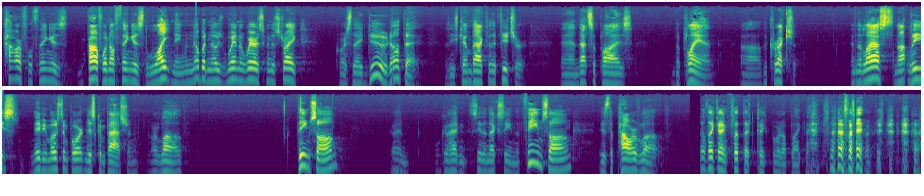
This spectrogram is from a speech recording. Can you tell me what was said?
powerful thing is, powerful enough thing is lightning when nobody knows when and where it's going to strike. Of course, they do, don't they? He's come back from the future. And that supplies the plan, uh, the correction. And the last, not least, maybe most important, is compassion or love. Theme song. Go ahead. We'll go ahead and see the next scene. The theme song is the power of love. I don't think I can flip that clipboard up like that. but anyway.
